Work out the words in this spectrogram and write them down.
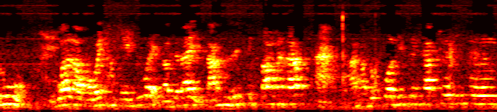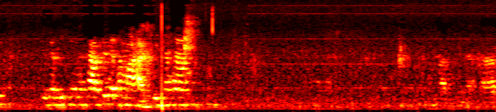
ลูกหรือว่าเราเอาไว้ทำเองด้วย เราจะได้ล้างมือให้ถูกต้องนะครับอะมาทำทุกคนนิดนึงครับ ช่วยนิดนึงช่วยกันนิดนึงนะครับช่วยกันทำมาหากินนะครับนะครับ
